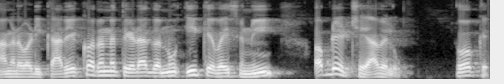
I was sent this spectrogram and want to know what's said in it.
આંગણવાડી કાર્યકર અને તેડાગરનું ઈ કેવાયસીની અપડેટ છે આવેલું. ઓકે.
